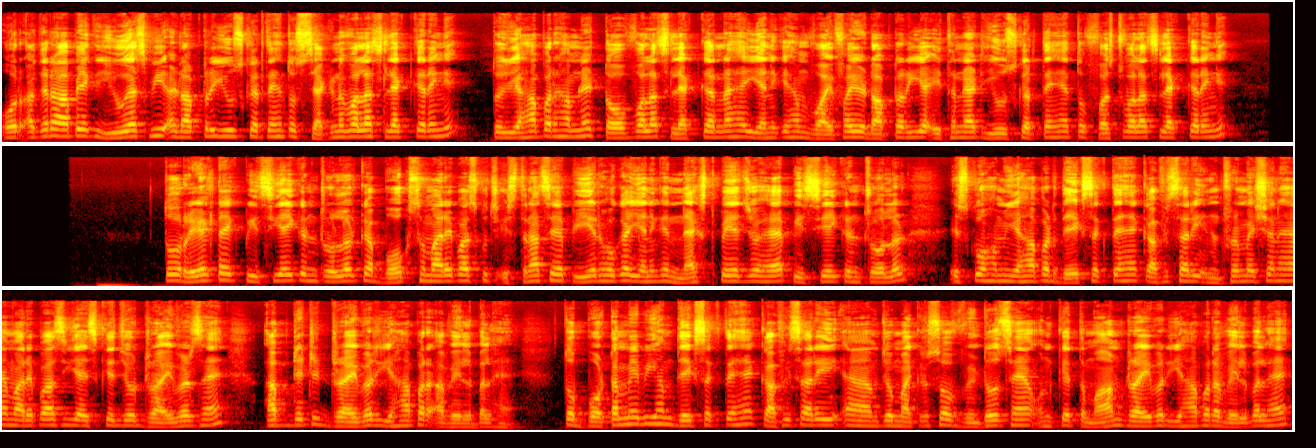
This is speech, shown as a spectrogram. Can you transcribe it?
और अगर आप एक यूएसबी अडाप्टर यूज़ करते हैं तो सेकंड वाला सिलेक्ट करेंगे। तो यहाँ पर हमने टॉप वाला सिलेक्ट करना है, यानी कि हम वाईफाई अडाप्टर या इथरनेट यूज़ करते हैं तो फ़र्स्ट वाला सिलेक्ट करेंगे। तो रियल टेक पीसीआई कंट्रोलर का बॉक्स हमारे पास कुछ इस तरह से अपीयर होगा, यानी कि नेक्स्ट पेज जो है पीसीआई कंट्रोलर इसको हम यहाँ पर देख सकते हैं। काफ़ी सारी इन्फॉर्मेशन है हमारे पास, या इसके जो ड्राइवर्स हैं अपडेटेड ड्राइवर यहाँ पर अवेलेबल हैं। तो बॉटम में भी हम देख सकते हैं, काफ़ी सारी जो माइक्रोसॉफ्ट विंडोज़ हैं, उनके तमाम ड्राइवर यहाँ पर अवेलेबल हैं।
